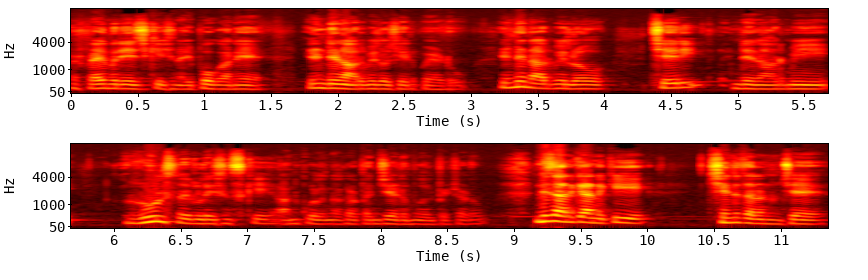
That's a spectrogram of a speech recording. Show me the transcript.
ప్రైమరీ ఎడ్యుకేషన్ అయిపోగానే ఇండియన్ ఆర్మీలో చేరిపోయాడు. ఇండియన్ ఆర్మీలో చేరి ఇండియన్ ఆర్మీ రూల్స్ రెగ్యులేషన్స్కి అనుకూలంగా అక్కడ పనిచేయడం మొదలుపెట్టాడు. నిజానికి ఆయనకి చిన్నతనం నుంచే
